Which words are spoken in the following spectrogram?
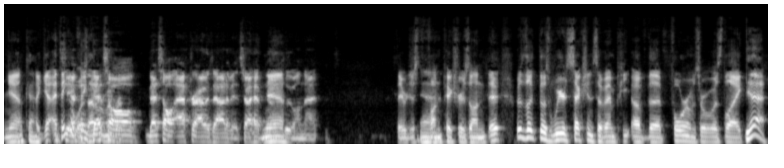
yeah. Okay. I, guess, I think See, it was. I think I that's remember. all. That's all after I was out of it, so I have no Yeah. clue on that. They were just Yeah. fun pictures on. It was like those weird sections of MP of the forums where it was like, Yeah,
